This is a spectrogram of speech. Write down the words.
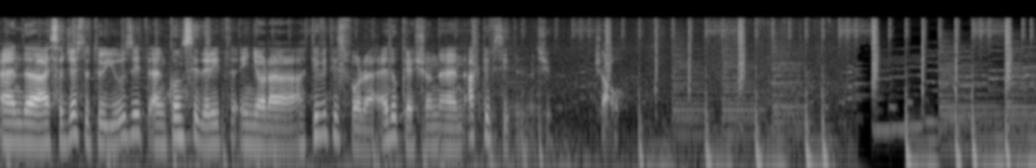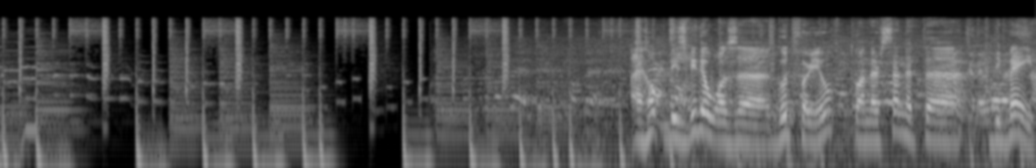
and uh, I suggest you to use it and consider it in your uh, activities for uh, education and active citizenship. Ciao! I hope this video was uh, good for you to understand that uh, debate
